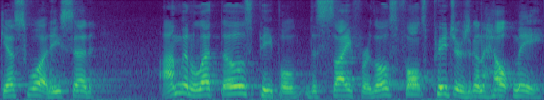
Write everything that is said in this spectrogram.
Guess what? He said, I'm going to let those people decipher. Those false preachers are going to help me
